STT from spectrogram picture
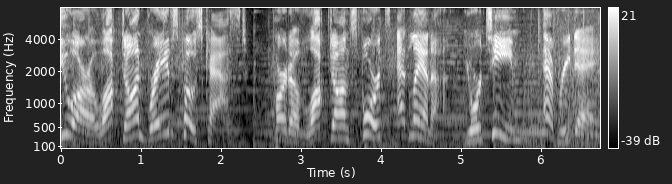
You are a Locked On Braves postcast, part of Locked On Sports Atlanta, your team every day.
